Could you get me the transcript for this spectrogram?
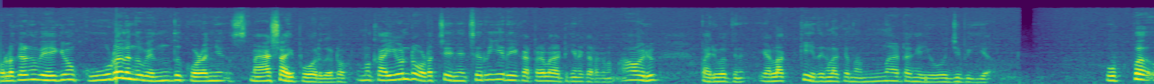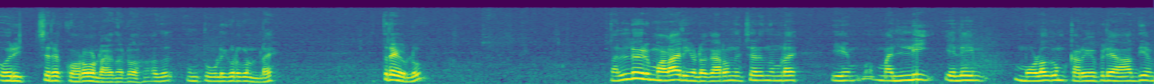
ഉരുളക്കിഴങ്ങ് വേവിക്കുമ്പോൾ കൂടുതലങ്ങ് വെന്ത് കുഴഞ്ഞ് സ്മാഷായി പോകരുത് കേട്ടോ. നമ്മൾ കൈ കൊണ്ട് ഉടച്ച് കഴിഞ്ഞാൽ ചെറിയ ചെറിയ കട്ടകളായിട്ട് ഇങ്ങനെ കിടക്കണം. ആ ഒരു പരുവത്തിന് ഇളക്കി ഇതുങ്ങളൊക്കെ നന്നായിട്ട് അങ്ങ് യോജിപ്പിക്കുക. ഉപ്പ് ഒരു ഇച്ചിരി കുറവുണ്ടായിരുന്നു കേട്ടോ. അത് ഒന്ന് തൂളി കൊടുക്കണ്ടേ ഇത്രയേ ഉള്ളൂ. നല്ലൊരു മണമായിരിക്കും കേട്ടോ. കാരണം എന്ന് വെച്ചാൽ നമ്മുടെ ഈ മല്ലി ഇലയും മുളകും കറിവേപ്പിലയും ആദ്യം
